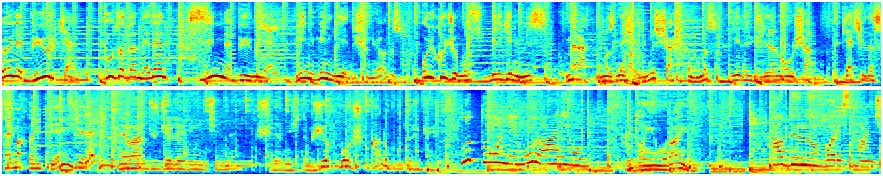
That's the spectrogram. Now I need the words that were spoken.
böyle büyürken burada da neden sizinle büyümeyelim? Win-win diye düşünüyoruz. Uykucumuz, bilginimiz, meraklımız, neşelimiz, şaşkınımız, yedi cüceden oluşan, gerçekten saymakla bitmeyen cüceler. Ne var cücelerin içinde? Cücelerin içinde bir şey yok, boş kalıptır cüce. Plutonium, uranium. Plutonyum, uranyum. How do you know Boris Manch?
